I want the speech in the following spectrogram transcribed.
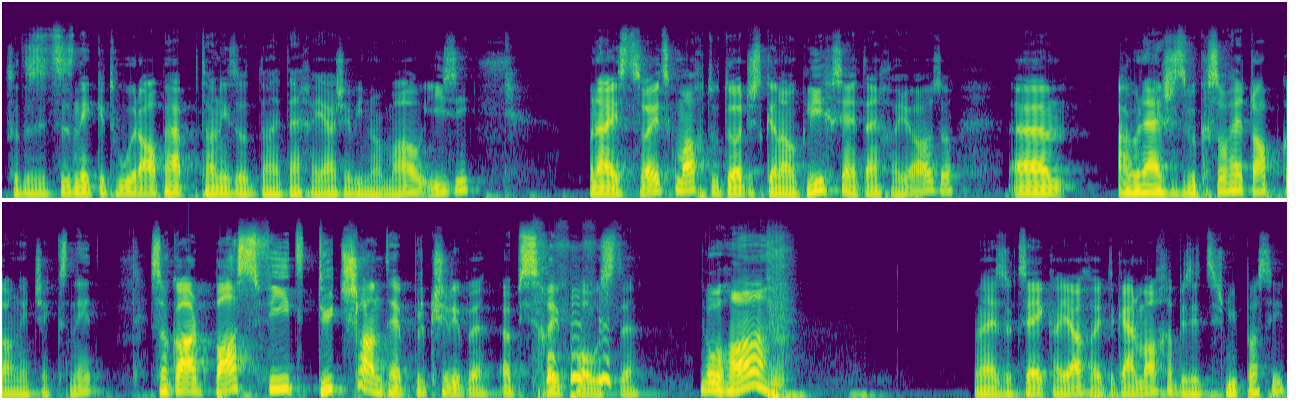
So, dass jetzt das nicht Tour abhebt, habe ich so, dann ich gedacht, ja, ist ja wie normal, easy. Und dann habe ich es zweites gemacht und dort ist es genau gleich gewesen. Ich dachte, ja, also. Ähm, aber dann ist es wirklich so hart abgegangen, ich check's nicht. Sogar BuzzFeed Deutschland hat mir geschrieben, ob sie es posten können. Oha! Und dann so gesagt, ja, könnt ihr gerne machen, bis jetzt ist nichts passiert.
